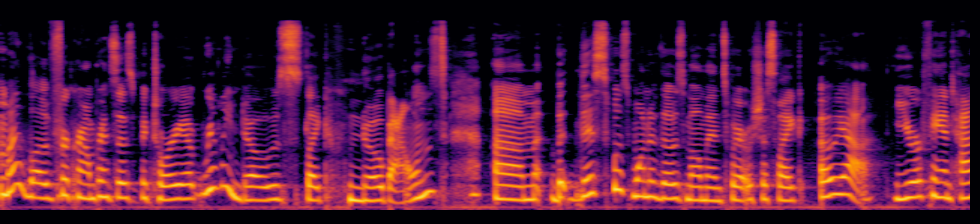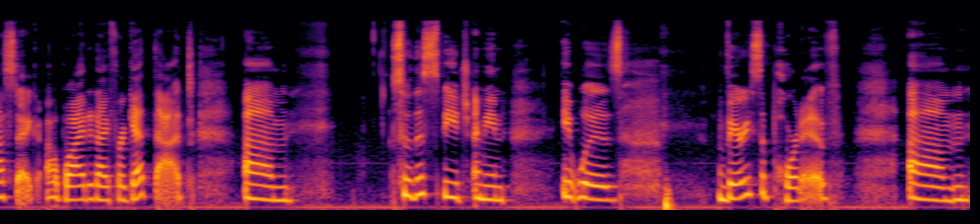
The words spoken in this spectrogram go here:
my love for Crown Princess Victoria really knows like no bounds. Um, but this was one of those moments where it was just like, oh yeah, you're fantastic. Uh, why did I forget that? Um, so this speech, I mean, it was very supportive. Um,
